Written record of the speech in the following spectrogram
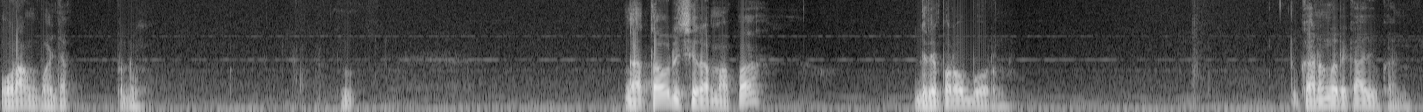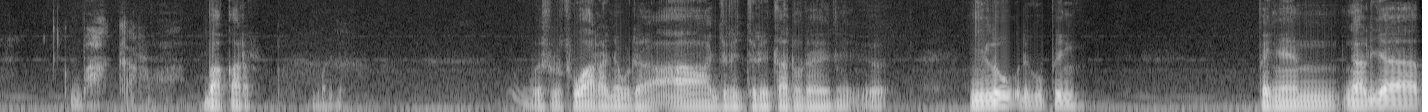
Orang banyak penuh. Nggak tahu disiram apa dilempar obor. Itu kadang dari kayu kan? Kebakar. bakar Suaranya udah ah jerit-jeritan udah ini. Ngilu di kuping. Pengen nggak lihat.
